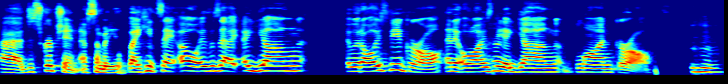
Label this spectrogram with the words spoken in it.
uh, description of somebody. Like he'd say, "Oh, it was a, a young. It would always be a girl, and it would always be a young blonde girl." Mhm.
